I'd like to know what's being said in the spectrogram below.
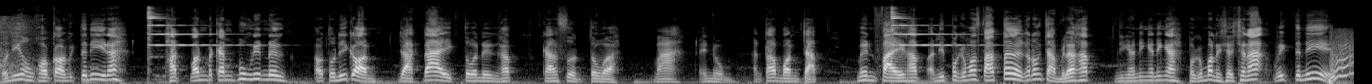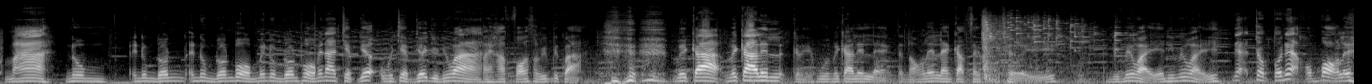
ตัวนี้ผมขอก่อนวิกเตอร์นี่นะผัดวันประกันพรุ่งนิดนึง เอาตัวนี้ก่อนอยากได้อีกตัวหนึ่งครับ การส่วนตัวมาไอ้หนุ่ม Ultra Ball จับ เม่นไฟครับ อันนี้โปเกมอน starter ก็ต้องจับอยู่แล้วครับ นี่ไงนี่ไงนี่ไงโปเกมอนถึงชัยชนะวิกเตอร์นี่ มาหนุ่มไอ้หนุ่มโดนไอ้หนุ่มโดนผมไอ้หนุ่มโดนผมไม่น่าเจ็บเยอะโอ้เจ็บเยอะอยู่นี่ว่าไปครับฟอสสวิปดีกว่า ไม่กล้าไม่กล้าเล่นกันไหนพูดไม่กล้าเล่นแรงแต่น้องเล่นแรงกลับใส่ผมเฉย อันนี้ไม่ไหวอันนี้ไม่ไหวเนี่ยจบตัวเนี้ยผมบอกเลย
